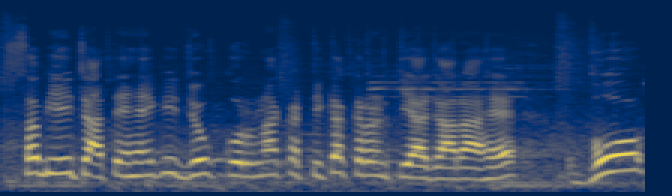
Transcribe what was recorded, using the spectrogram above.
सब यही चाहते हैं कि जो कोरोना का टीकाकरण किया जा रहा है, वो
